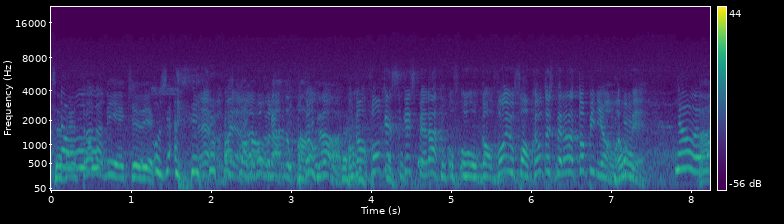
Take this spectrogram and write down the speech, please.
Você vai entrar na minha, hein, Tirico? É, vai, vamos lá. O Galvão, o Galvão quer, quer esperar. O, o, Galvão e o Falcão estão esperando a tua opinião. Vamos ver. Não, eu,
